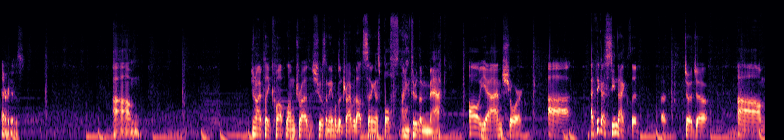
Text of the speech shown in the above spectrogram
There it is. Um, you know, I played co-op long drives. She was unable to drive without sending us both flying through the map. Oh yeah, I'm sure. Uh, I think I've seen that clip, uh, Jojo. Um,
